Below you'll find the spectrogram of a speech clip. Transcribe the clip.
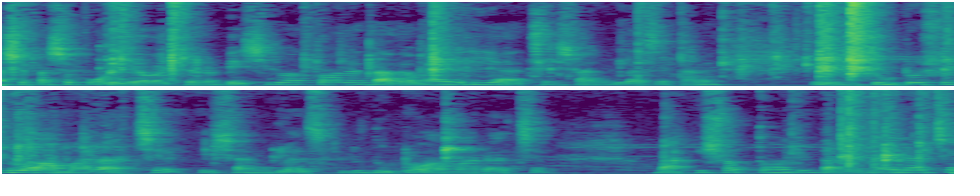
আশেপাশে পড়ে যাওয়ার জন্য। বেশিরভাগ তোমাদের দাদাভাইয়েরই আছে সানগ্লাস এখানে। এই দুটো শুধু আমার আছে, এই সানগ্লাসগুলো দুটো আমার আছে। বাকি সব তোমাদের দাদাভাইয়ের আছে।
